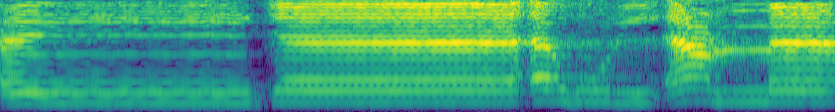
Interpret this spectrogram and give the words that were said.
أَن جَاءَهُ الْأَعْمَىٰ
